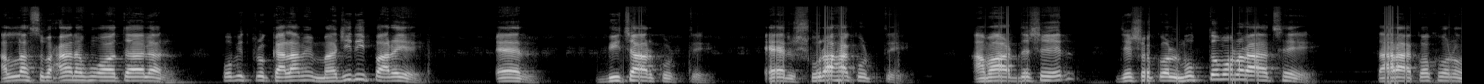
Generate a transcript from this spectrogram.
আল্লাহ তাআলার পবিত্র কালামে মাজিদি পারে এর বিচার করতে এর সুরাহা করতে। আমার দেশের যে সকল মুক্তমনরা আছে তারা কখনো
